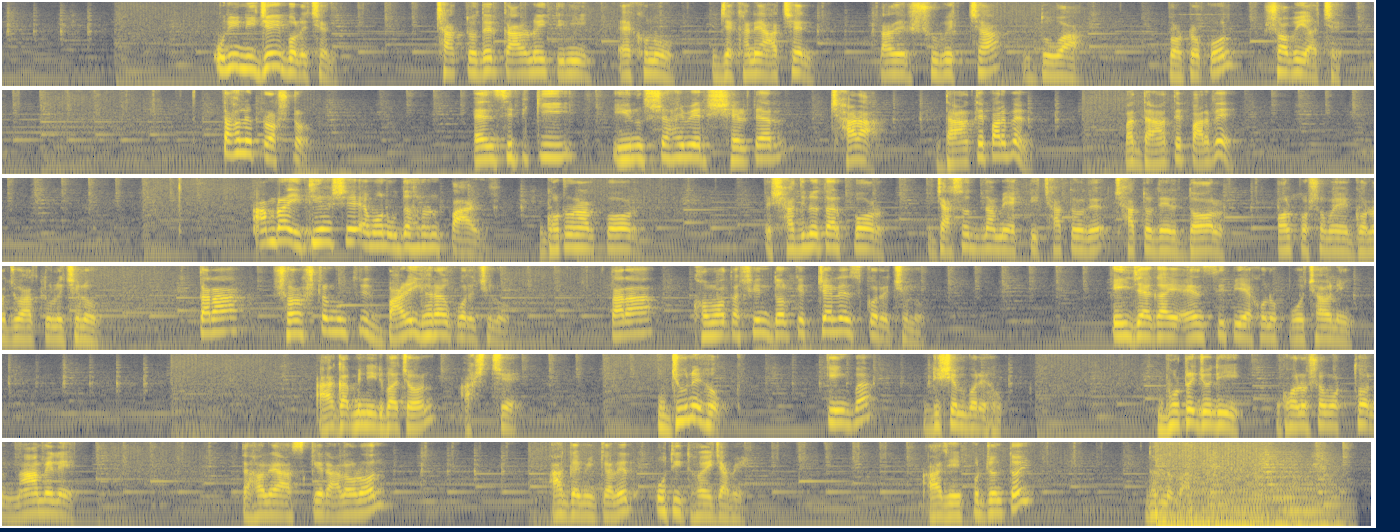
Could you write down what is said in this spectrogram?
উনি নিজেই বলেছেন, ছাত্রদের কারণেই তিনি এখনও যেখানে আছেন তাদের শুভেচ্ছা, দোয়া, প্রটোকল সবই আছে। তাহলে প্রশ্ন, এনসিপি কি ইউনুস সাহেবের শেল্টার ছাড়া দাঁড়াতে পারবেন বা দাঁড়াতে পারবে? আমরা ইতিহাসে এমন উদাহরণ পাই, ঘটনার পর, স্বাধীনতার পর জাসদ নামে একটি ছাত্রদের ছাত্রদের দল অল্প সময়ে গণজোয়ার তুলেছিল। তারা স্বরাষ্ট্রমন্ত্রীর বাড়ি ঘেরাও করেছিল। তারা ক্ষমতাসীন দলকে চ্যালেঞ্জ করেছিল। এই জায়গায় এনসিপি এখনও পৌঁছায়নি। আগামী নির্বাচন আসছে। জুনে হোক কিংবা ডিসেম্বরে হোক। ভোটে যদি গণসমর্থন না মেলে, তাহলে আজকের আলোড়ন আগামীকালের অতীত হয়ে যাবে। আজ এই পর্যন্তই। ধন্যবাদ।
